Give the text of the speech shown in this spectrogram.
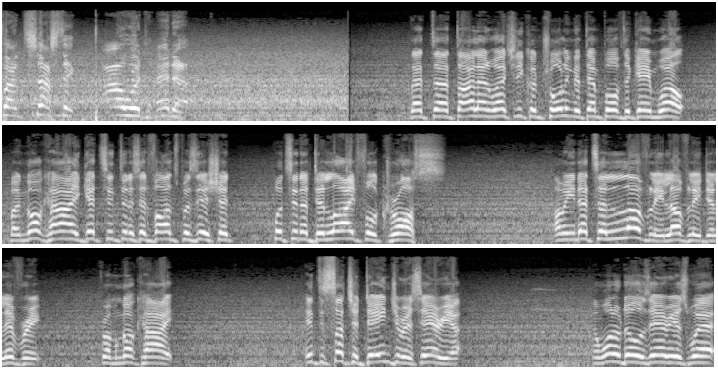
fantastic powered header. That uh, Thailand were actually controlling the tempo of the game well. But Ngoc Hai gets into this advanced position, puts in a delightful cross. I mean, that's a lovely, lovely delivery from Ngoc Hai into such a dangerous area. And one of those areas where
